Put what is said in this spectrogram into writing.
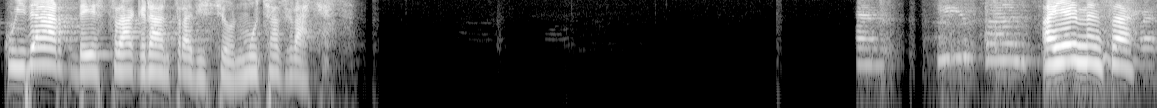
cuidar de esta gran tradición. Muchas gracias. Ahí el mensaje.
